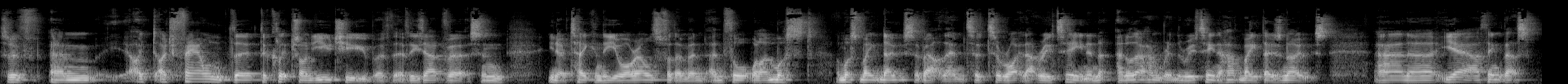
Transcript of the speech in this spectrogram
sort of um, I, would found the, the clips on YouTube of, of, these adverts and you know taken the URLs for them and, and, thought well I must I must make notes about them to, to write that routine. And, and although I haven't written the routine I have made those notes. And uh, yeah I think that's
